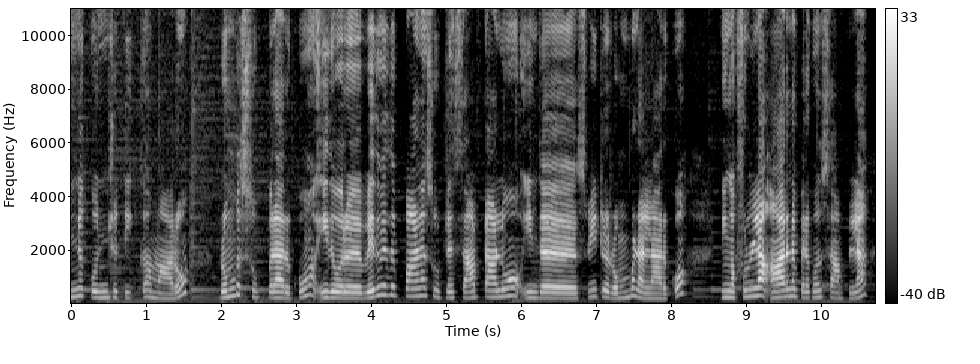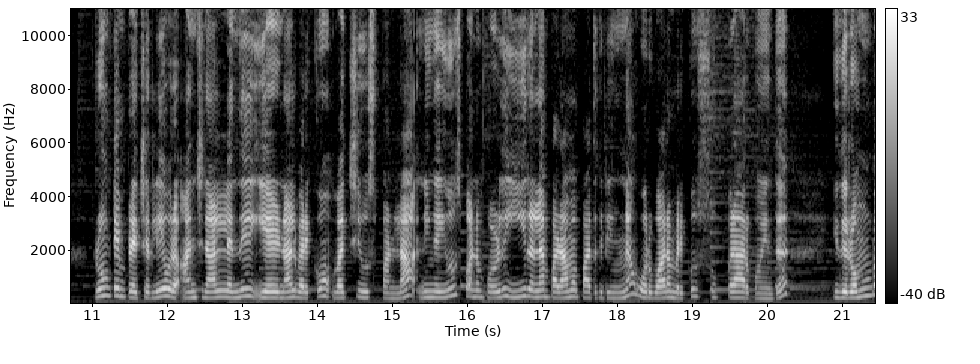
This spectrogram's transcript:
இன்னும் கொஞ்சம் திக்காக மாறும். ரொம்ப சூப்பராக இருக்கும். இது ஒரு வெது வெதுப்பான சூட்டில் சாப்பிட்டாலும் இந்த ஸ்வீட்டு ரொம்ப நல்லாயிருக்கும் நீங்கள் ஃபுல்லாக ஆறின பிறகும் சாப்பிட்லாம். ரூம் டெம்பரேச்சர்லேயே ஒரு அஞ்சு நாள்லேருந்து ஏழு நாள் வரைக்கும் வச்சு யூஸ் பண்ணலாம். நீங்கள் யூஸ் பண்ணும் பொழுது ஈரெல்லாம் படாமல் பார்த்துக்கிட்டிங்கன்னா ஒரு வாரம் வரைக்கும் சூப்பராக இருக்கும் இது. இது ரொம்ப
